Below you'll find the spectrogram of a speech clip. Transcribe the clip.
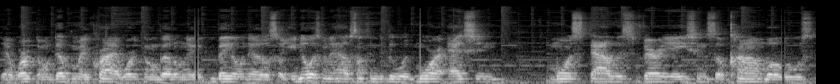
that worked on Devil May Cry worked on Bayonetta, so you know it's going to have something to do with more action, more stylish variations of combos,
